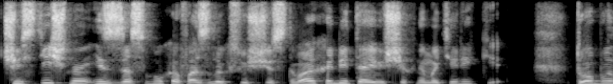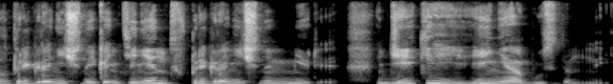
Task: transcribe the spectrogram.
частично из-за слухов о злых существах, обитающих на материке. То был приграничный континент в приграничном мире, дикий и необузданный.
